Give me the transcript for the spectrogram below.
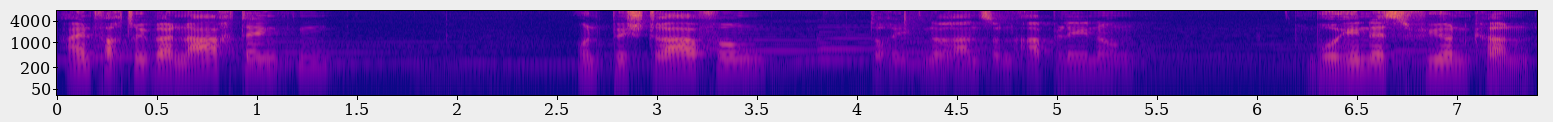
einfach drüber nachdenken und Bestrafung durch Ignoranz und Ablehnung, wohin es führen kann.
